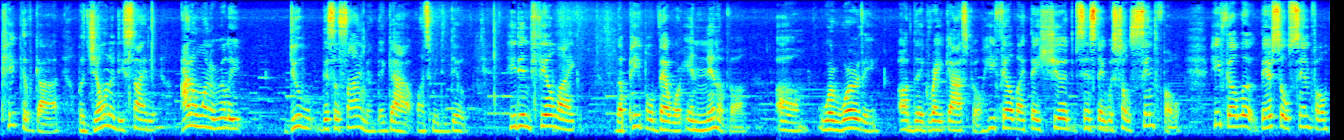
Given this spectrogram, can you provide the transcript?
picked of God, but Jonah decided, I don't want to really do this assignment that God wants me to do. He didn't feel like the people that were in Nineveh um, were worthy of the great gospel. He felt like they should, since they were so sinful. He felt, look, they're so sinful,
